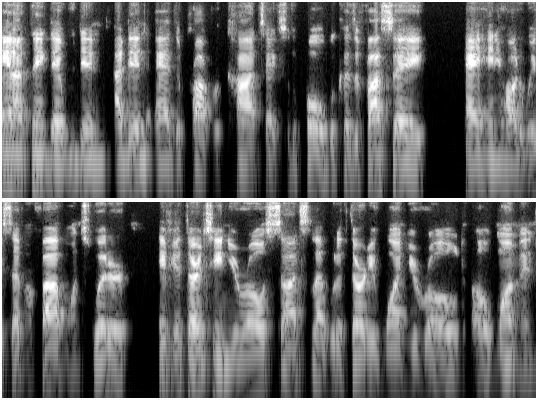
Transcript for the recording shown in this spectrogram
And I think that we didn't, I didn't add the proper context to the poll because if I say at Henny Hardaway 75 on Twitter, if your 13 year old son slept with a 31 year old uh, woman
